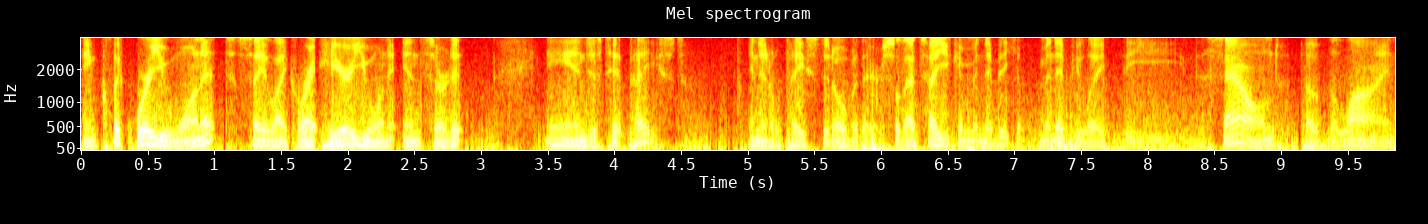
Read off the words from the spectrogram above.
and click where you want it. Say like right here, you want to insert it, and just hit paste, and it'll paste it over there. So that's how you can manipu manipulate the, the sound of the line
